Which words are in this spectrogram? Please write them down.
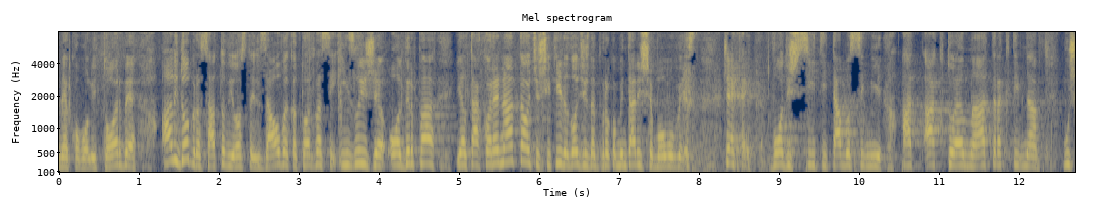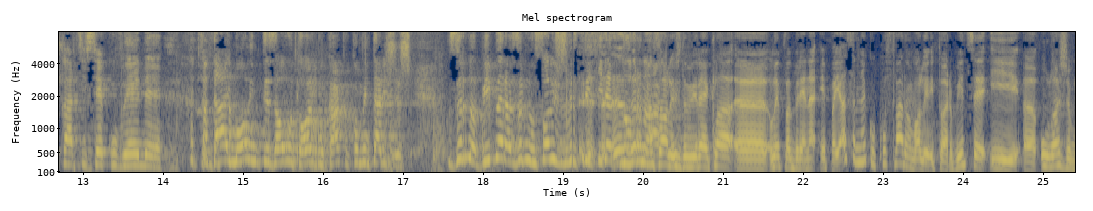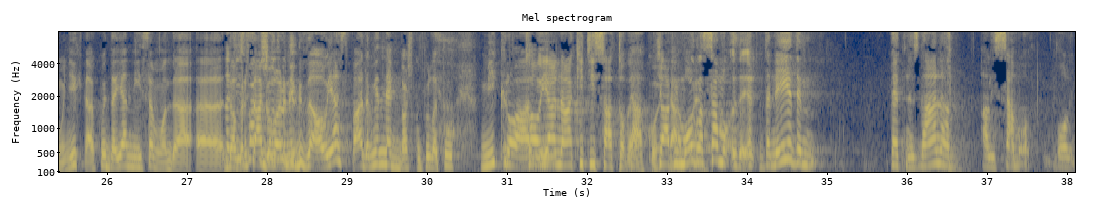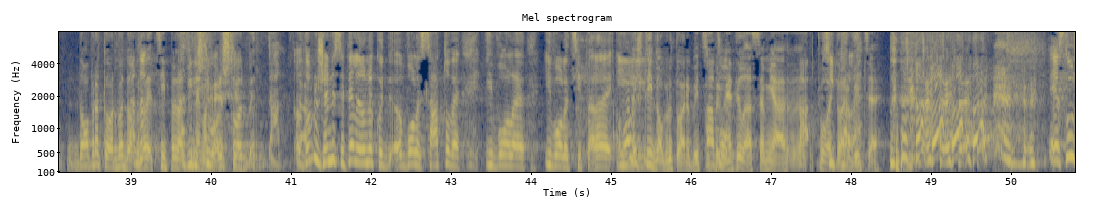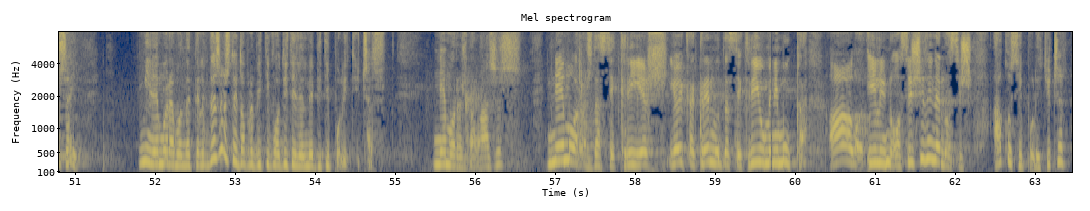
neko voli torbe, ali dobro, satovi ostaju za uvek, a torba se izliže, odrpa, jel tako Renata, hoćeš i ti da dođeš da prokomentarišemo ovu vest. Čekaj, vodiš siti, tamo si mi aktuelna, atraktivna, muškarci seku vene, daj molim te za ovu torbu, kako komentarišeš? Zrno bibera, zrno soliš 23.000 dolara. Zrno soliš, da bi rekla uh, Lepa Brena. E pa ja sam neko ko stvarno volio i torbice i uh, ulažem u njih, tako da ja nisam onda uh, dobar sagovornik za ovo. Ja spadam, ja ne bi baš kupila tu mikro, ali... Kao ja nakiti satove. Tako je, ja bi mogla je. samo, da ne jedem 15 dana, ali samo volim. Dobra torba, dobra A cipela, a vidiš nema ti voliš greške. torbe, da. Dobro, žene se dele one koje vole satove i vole, i vole cipele. I... Voliš ti dobru torbicu, Pa, primetila sam ja Pa, tvoje cipele. torbice. E, slušaj, mi ne moramo na televiziji. Znaš što je dobro biti voditelj, a ne biti političar? Ne moraš da lažeš, ne moraš da se kriješ. Joj, kad krenu da se kriju, meni muka. Alo, ili nosiš ili ne nosiš. Ako si političar,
